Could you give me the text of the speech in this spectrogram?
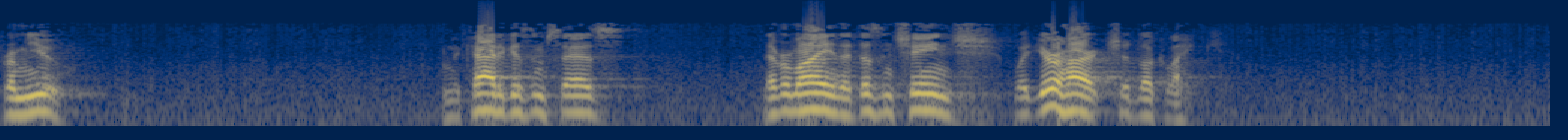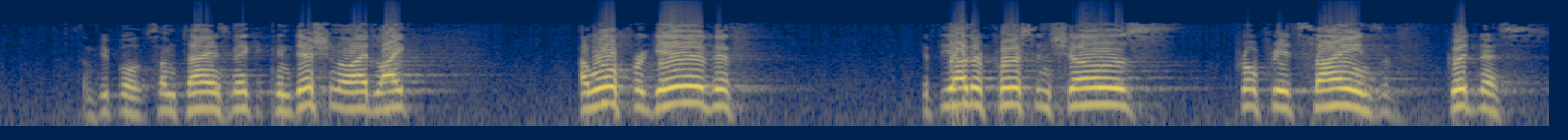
from you. And the Catechism says, never mind, that doesn't change what your heart should look like. Some people sometimes make it conditional. I'd like, I will forgive if, if the other person shows appropriate signs of goodness.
